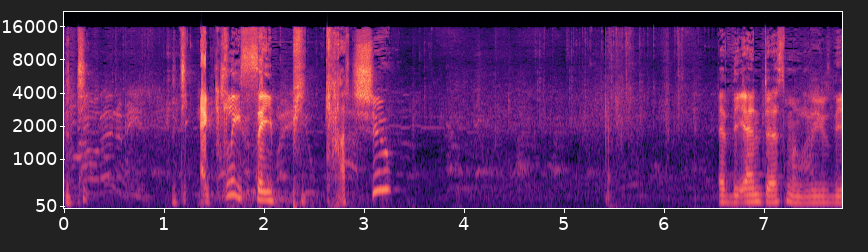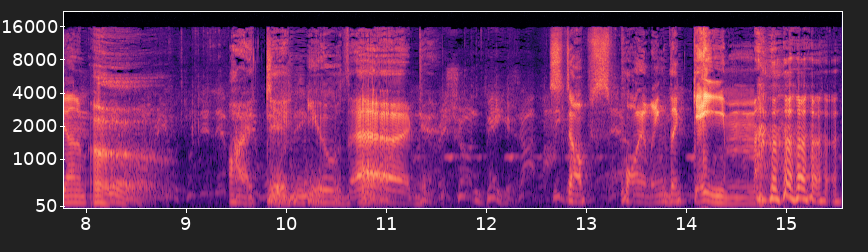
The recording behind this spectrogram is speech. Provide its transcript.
Did he, did he actually say Pikachu? At the end, Desmond leaves the animal. I didn't knew that. Stop spoiling the game.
